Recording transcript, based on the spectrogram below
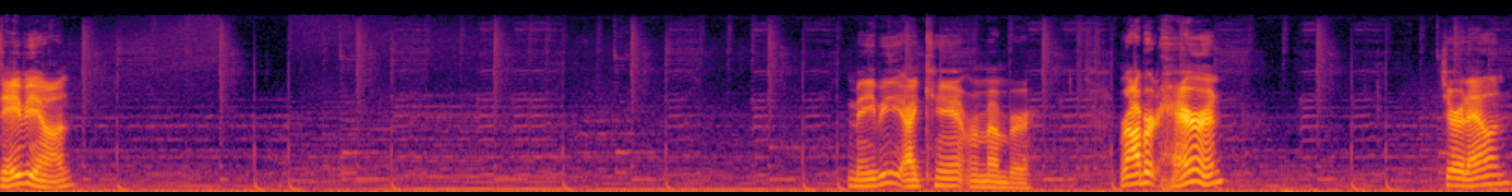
Davion. Maybe? I can't remember. Robert Herron. Jared Allen.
